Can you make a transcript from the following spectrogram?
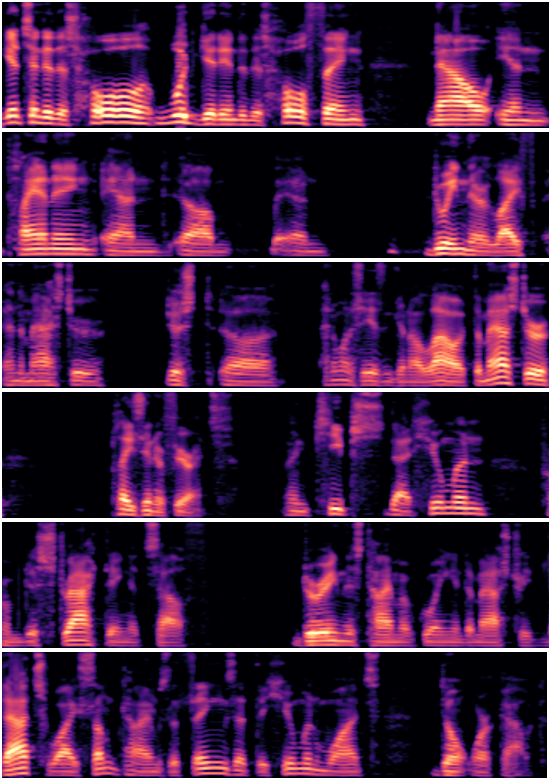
gets into this whole, would get into this whole thing now in planning and, um, and doing their life, and the master just, uh, I don't want to say isn't going to allow it. The master plays interference and keeps that human from distracting itself during this time of going into mastery. That's why sometimes the things that the human wants don't work out.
